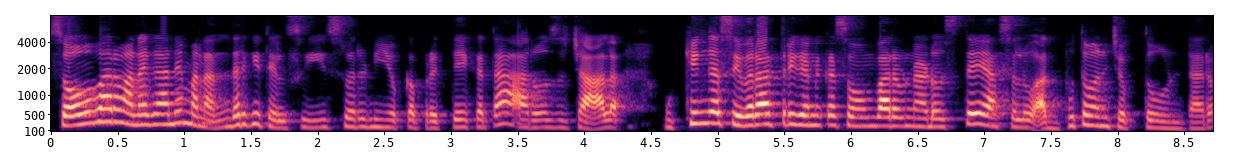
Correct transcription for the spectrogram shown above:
సోమవారం అనగానే మనందరికీ తెలుసు ఈశ్వరుని యొక్క ప్రత్యేకత. ఆ రోజు చాలా ముఖ్యంగా శివరాత్రి గనక సోమవారం నాడు వస్తే అసలు అద్భుతం అని చెప్తూ ఉంటారు.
